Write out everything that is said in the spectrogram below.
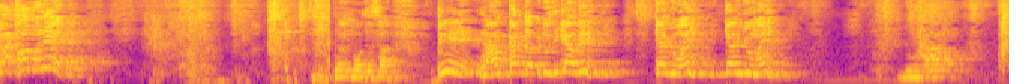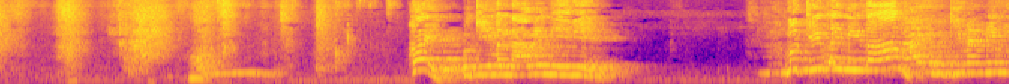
กลัดเข้ามาดินะโมตัสสะพี่น้ำกัดเดินไปดูที่แก้วดิ แก้วอยู่ไหม แก้วอยู่ไหมดูครับพ่อเฮ้ย เมื่อกี้มันน้ำไม่มีนี่ เมื่อกี้ไม่มีน้ใช่เมื่อกี้มันไม่มี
